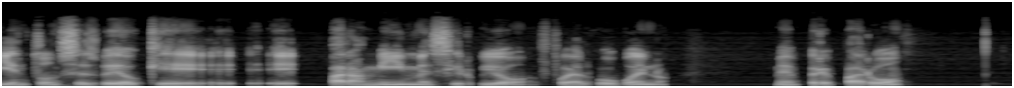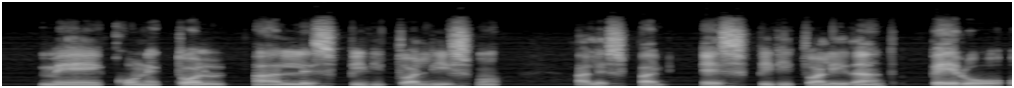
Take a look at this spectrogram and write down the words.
Y entonces veo que eh, para mí me sirvió, fue algo bueno, me preparó, me conectó al, al espiritualismo, a la espiritualidad, pero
